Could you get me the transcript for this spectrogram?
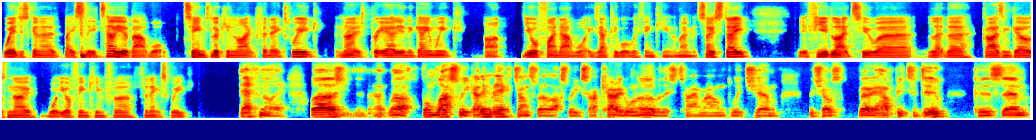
we're just going to basically tell you about what teams looking like for next week. No, it's pretty early in the game week, but you'll find out what exactly what we're thinking at the moment. So, State, if you'd like to uh, let the guys and girls know what you're thinking for for next week. Definitely. Well, as, well, from last week, I didn't make a transfer last week, so I carried one over this time round, which um, which I was very happy to do because um,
